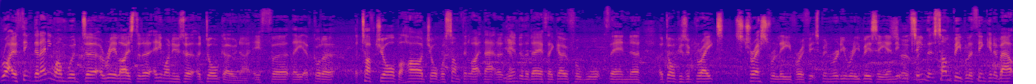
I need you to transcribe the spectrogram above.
Right, I think that anyone would uh, realise that uh, anyone who's a, a dog owner, if uh, they have got a, a tough job, a hard job, or something like that. At Yeah. the end of the day, if they go for a walk, then uh, a dog is a great stress reliever if it's been really, really busy. And it would seem that some people are thinking about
